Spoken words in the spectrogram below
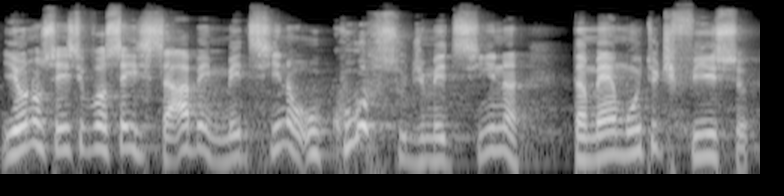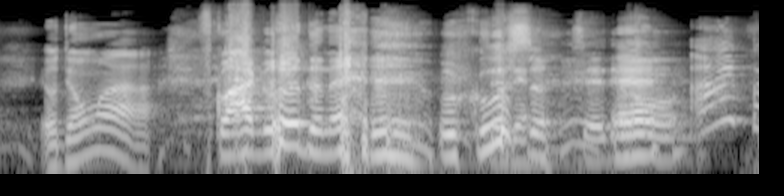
E eu não sei se vocês sabem, medicina, o curso de medicina também é muito difícil. Eu dei uma. Ficou agudo, né? O curso. Você deu é, um... Ai, pai,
